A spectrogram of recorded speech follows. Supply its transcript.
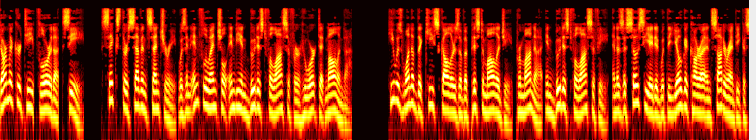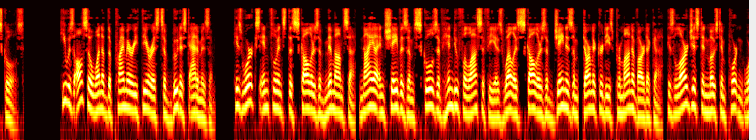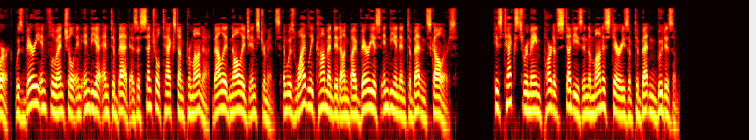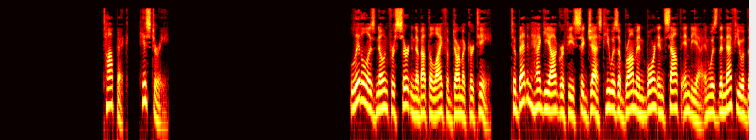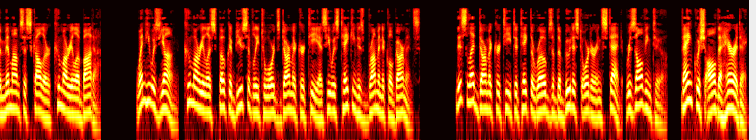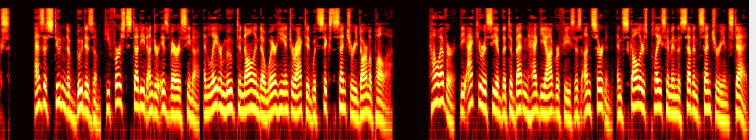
Dharmakirti Florida, c. 6th or 7th century was an influential Indian Buddhist philosopher who worked at Nalanda. He was one of the key scholars of epistemology in Buddhist philosophy, and is associated with the Yogacara and Sautrantika schools. He was also one of the primary theorists of Buddhist atomism. His works influenced the scholars of Mimamsa, Nyaya and Shaivism schools of Hindu philosophy as well as scholars of Jainism. Dharmakirti's Pramanavartika, his largest and most important work, was very influential in India and Tibet as a central text on pramana valid knowledge instruments and was widely commented on by various Indian and Tibetan scholars. His texts remain part of studies in the monasteries of Tibetan Buddhism. History Little is known for certain about the life of Dharmakirti. Tibetan hagiographies suggest he was a Brahmin born in South India and was the nephew of the Mimamsa scholar Kumarila Bhatta. When he was young, Kumarila spoke abusively towards Dharmakirti as he was taking his Brahmanical garments. This led Dharmakirti to take the robes of the Buddhist order instead, resolving to "...vanquish all the heretics." As a student of Buddhism, he first studied under Isvarasena, and later moved to Nalanda where he interacted with 6th-century Dharmapala. However, the accuracy of the Tibetan hagiographies is uncertain, and scholars place him in the 7th century instead.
